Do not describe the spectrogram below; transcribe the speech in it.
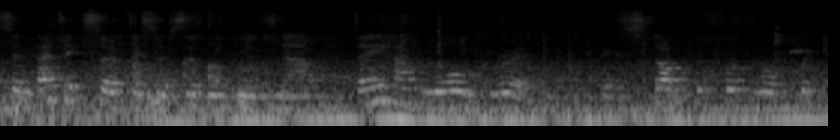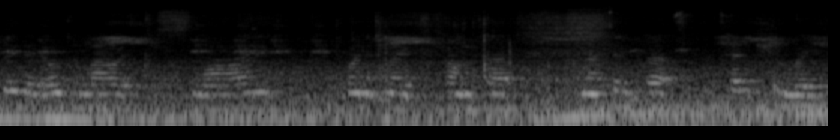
synthetic surfaces that we use now, they have more grip. They stop the foot more quickly. They don't allow it to slide when it makes contact. And I think that's potentially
